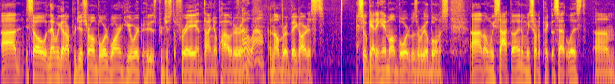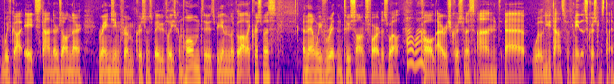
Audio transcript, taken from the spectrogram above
Um, so and then we got our producer on board, Warren Huart, who's produced The Fray and Daniel Powter and Oh, wow. a number of big artists. So getting him on board was a real bonus. Um, and we sat down and we sort of picked a set list. Um, we've got eight standards on there, ranging from Christmas Baby Please Come Home to It's Beginning to Look a Lot Like Christmas. And then we've written two songs for it as well, Oh, wow. called Irish Christmas and uh, Will You Dance With Me This Christmas Time.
